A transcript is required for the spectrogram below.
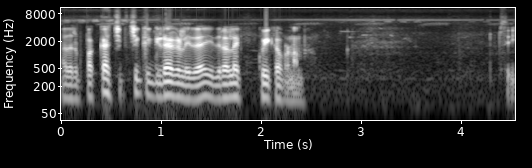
ಅದ್ರ ಪಕ್ಕ ಚಿಕ್ಕ ಚಿಕ್ಕ ಗಿಡಗಳಿದೆ. ಇದರಲ್ಲೇ ಕುಯ್ಕೊಬಿಡೋಣ ಸಿ.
